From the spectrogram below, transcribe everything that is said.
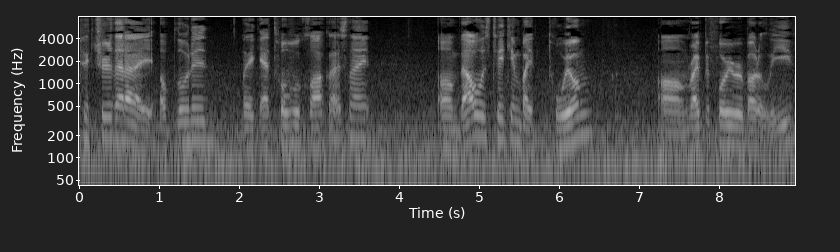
picture that I uploaded like at 12 o'clock last night? Um, that was taken by Toyum, um, right before we were about to leave,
